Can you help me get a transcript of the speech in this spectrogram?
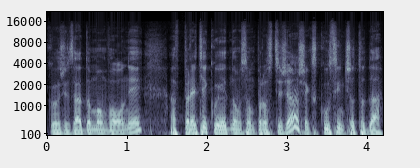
akože za domom voľne a v preteku jednom som proste, že až skúsim, čo to dá.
